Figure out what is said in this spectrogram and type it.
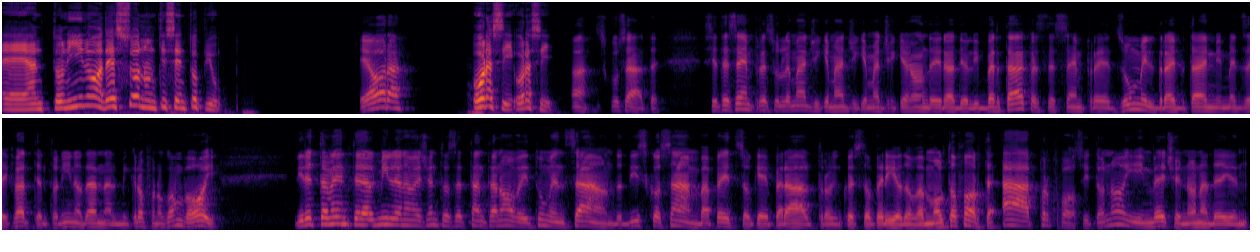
Eh, Antonino, adesso non ti sento più. E ora? Ora sì, ora sì. Ah, scusate. Siete sempre sulle magiche, magiche, magiche onde di Radio Libertà. Questo è sempre Zoom, il drive time in mezzo ai fatti. Antonino Danna al microfono con voi. Direttamente dal 1979 i Two Men Sound, Disco Samba, pezzo che peraltro in questo periodo va molto forte. Ah, a proposito, noi invece non, ade-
